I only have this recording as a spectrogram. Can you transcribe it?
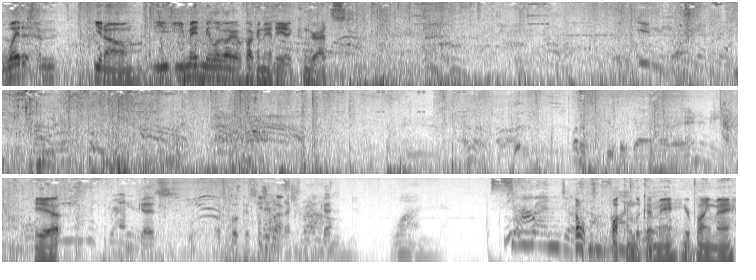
wait. Um, you know, you, you made me look like a fucking idiot. Congrats. What a stupid guy am I, right? Yeah. Round, guys. Let's focus on the next one, okay? One. Surrender. Don't fucking look at me. You're playing Mei. I'm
